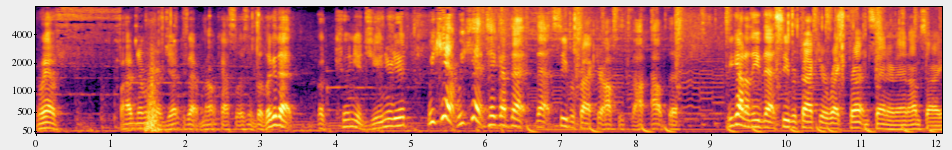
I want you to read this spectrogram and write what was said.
We have five number cards yet because that Mountcastle isn't. But look at that Acuna Jr. dude. We can't we can't take up that that super fractor off the out, out the. We got to leave that super fractor right front and center, man. I'm sorry.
